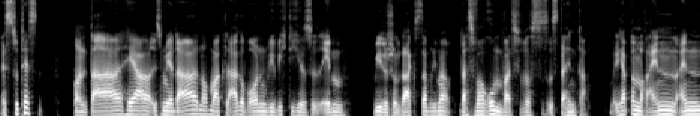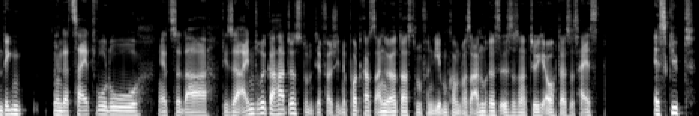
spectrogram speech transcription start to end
es zu testen. Und daher ist mir da nochmal klar geworden, wie wichtig es ist eben, wie du schon sagst, Sabrina, das Warum, was, was ist dahinter. Ich habe dann noch ein, ein Ding in der Zeit, wo du jetzt da diese Eindrücke hattest und dir verschiedene Podcasts angehört hast und von jedem kommt was anderes, ist es natürlich auch, dass es heißt, es gibt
